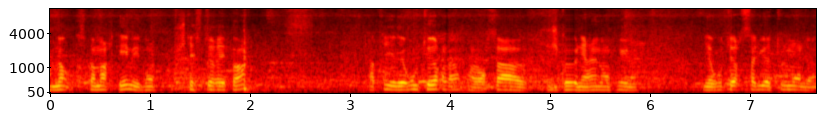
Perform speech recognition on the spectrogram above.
Non, c'est pas marqué, mais bon, je testerai pas. Après, il y a les routeurs là. Alors ça, je connais rien non plus. hein. Les routeurs, salut à tout le monde. hein.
